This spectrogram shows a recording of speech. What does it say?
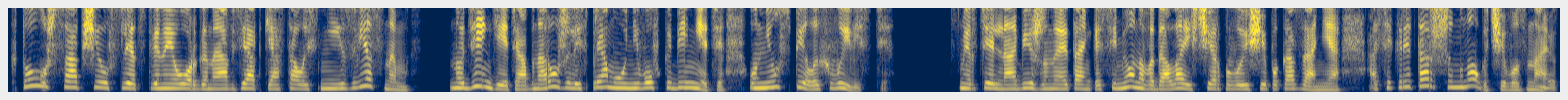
Кто уж сообщил в следственные органы о взятке, осталось неизвестным, но деньги эти обнаружились прямо у него в кабинете, он не успел их вывести. Смертельно обиженная Танька Семенова дала исчерпывающие показания, а секретарши много чего знают.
